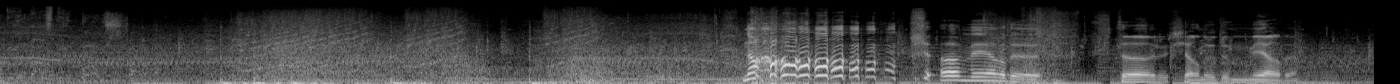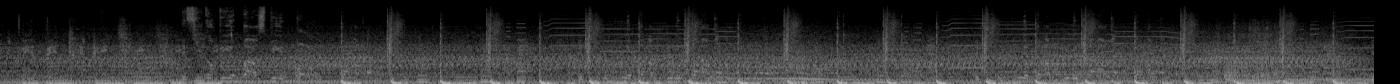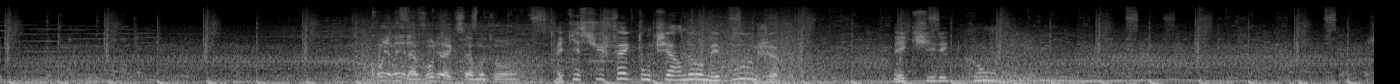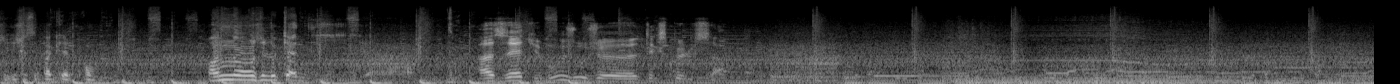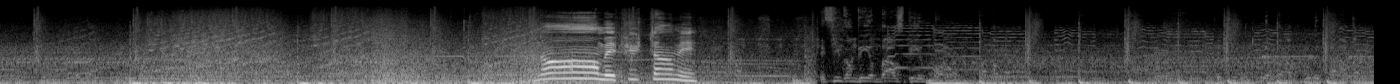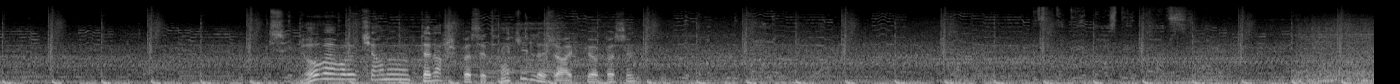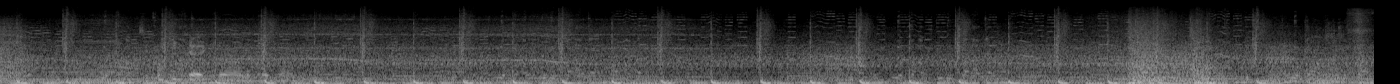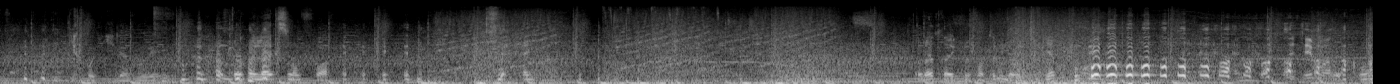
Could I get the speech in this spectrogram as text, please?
Non Oh merde Putain, le Tierno de merde. Con, il y en a, il a volé avec sa moto. Mais qu'est-ce que tu fais avec ton Tcherno Mais bouge Mais qu'il est con Je, je sais pas quelle prend. Oh non, j'ai le caddie. AZ, tu bouges ou je t'expulse ça Non mais putain mais une horreur le Tierno Tout à l'heure je suis passé tranquille là, j'arrive plus à passer. C'est compliqué avec euh, le président. Je crois qu'il a volé. Bon, l'action froid. L'autre avec le fantôme, il aurait pu bien. C'était moi. con.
